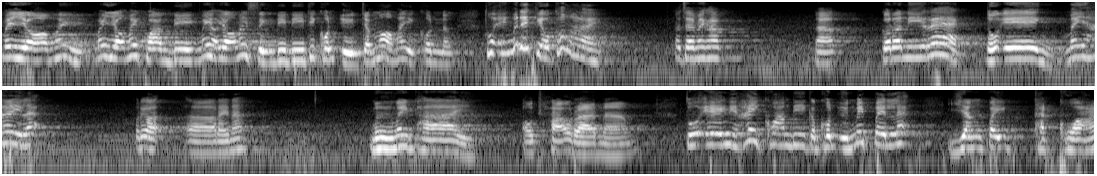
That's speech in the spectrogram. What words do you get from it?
ไม่ยอมให้ไม่ยอมให้ความดี ไม่ยอมให้สิ่งดี ๆ ที่คนอื่นจะมอบให้อีกคนหนึ่งตัวเองไม่ได้เกี่ยวข้องอะไร เข้าใจไหมครับนะกรณีแรกตัวเองไม่ให้ละเรียกว่าอะไรนะ มือไม่พาย เอาเท้าราน้ำตัวเองเนี่ยให้ความดีกับคนอื่นไม่เป็นและ ยังไปขัดขวาง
